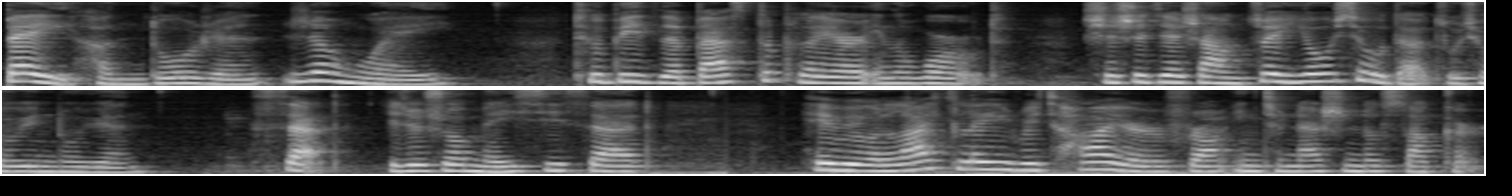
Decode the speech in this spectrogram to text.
被很多人认为 to be the best player in the world 是世界上最优秀的足球运动员。said，也就是说，梅西 said he will likely retire from international soccer.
